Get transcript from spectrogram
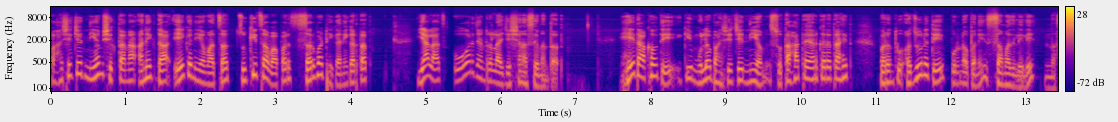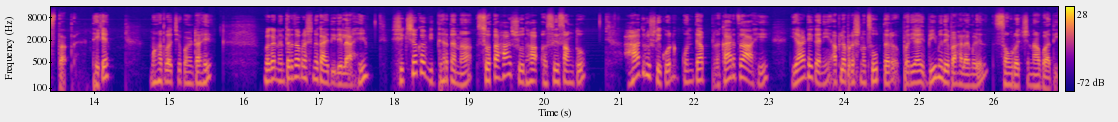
भाषेचे नियम शिकताना अनेकदा एक नियमाचा चुकीचा वापर सर्व ठिकाणी करतात. यालाच ओव्हर जनरलायझेशन असे म्हणतात. हे दाखवते की मुलं भाषेचे नियम स्वतः तयार करत आहेत परंतु अजून ते पूर्णपणे समजलेले नसतात. ठीक आहे? महत्त्वाचे पॉईंट आहे. बघा नंतरचा प्रश्न काय दिलेला आहे? शिक्षक विद्यार्थ्यांना स्वतः शोधा असे सांगतो. हा दृष्टिकोन कोणत्या प्रकारचा आहे? या ठिकाणी आपल्या प्रश्नाचं उत्तर पर्याय बीमध्ये पाहायला मिळेल संरचनावादी.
